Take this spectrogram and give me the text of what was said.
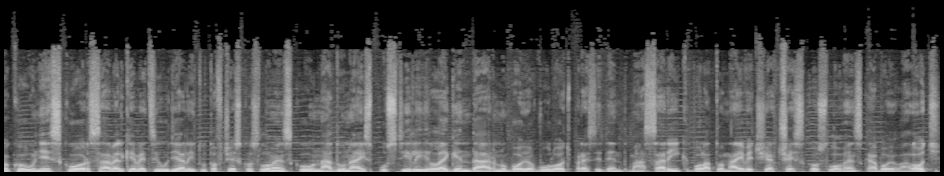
rokov neskôr sa veľké veci udiali tuto v Československu. Na Dunaj spustili legendárnu bojovú loď prezident Masaryk. Bola to najväčšia československá bojová loď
